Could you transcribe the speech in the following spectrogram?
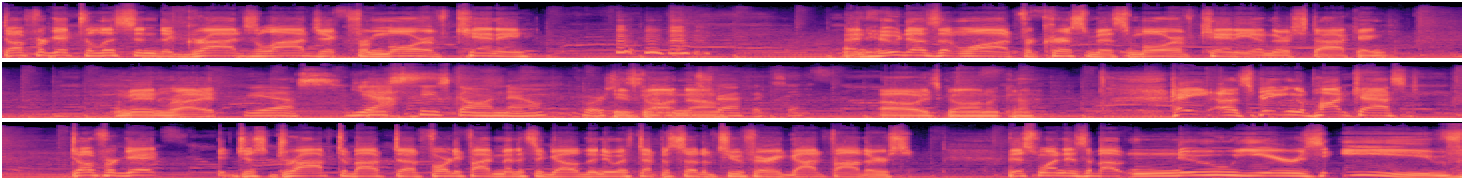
Don't forget to listen to Garage Logic for more of Kenny. and who doesn't want for Christmas more of Kenny in their stocking? I'm in, right? Yes. Yes. He's, he's gone now. Of course, He's gone now. Traffic. So. Oh, he's gone. Okay. Hey, uh, speaking of podcast, don't forget, it just dropped about uh, 45 minutes ago, the newest episode of Two Fairy Godfathers. This one is about New Year's Eve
